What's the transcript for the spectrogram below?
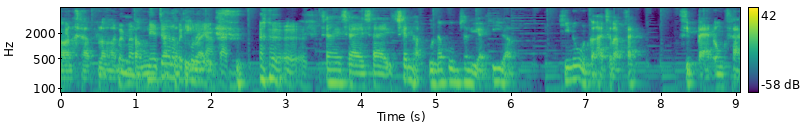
ร้อนครับร้อนเหมือนแบบต้องเนเจอร์เราเป็นคนละอย่างตั้งสติไว้กันเออเออเออใช่ใช่ใช่เช่นแบบอุณหภูมิเฉลี่ยที่แบบที่นู่นก็อาจจะแบบสักสิบแปดองศา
